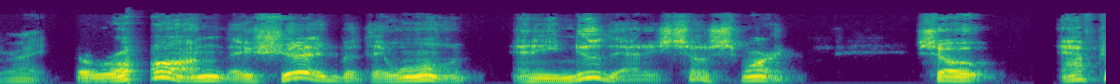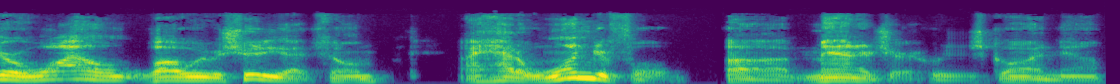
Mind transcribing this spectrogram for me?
Right. They're wrong. They should but they won't. And he knew that. He's so smart. So after a while while we were shooting that film i had a wonderful uh, manager who's gone now.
